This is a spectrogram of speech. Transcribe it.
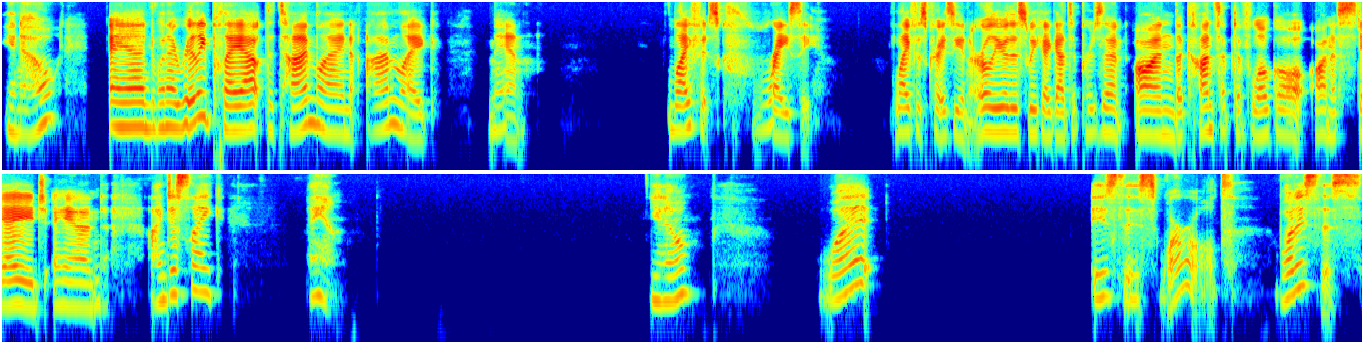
You know? And when I really play out the timeline, I'm like, man, life is crazy. Life is crazy. And earlier this week, I got to present on the concept of local on a stage. And I'm just like, man, you know, what is this world? What is this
